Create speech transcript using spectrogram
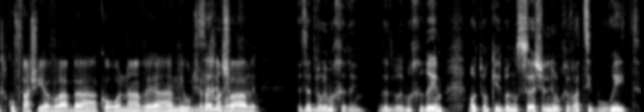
התקופה שהיא עברה בקורונה והניהול של החברה. זה דברים אחרים זה דברים אחרים עוד פעם כי בנושא של ניהול חברה ציבורית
